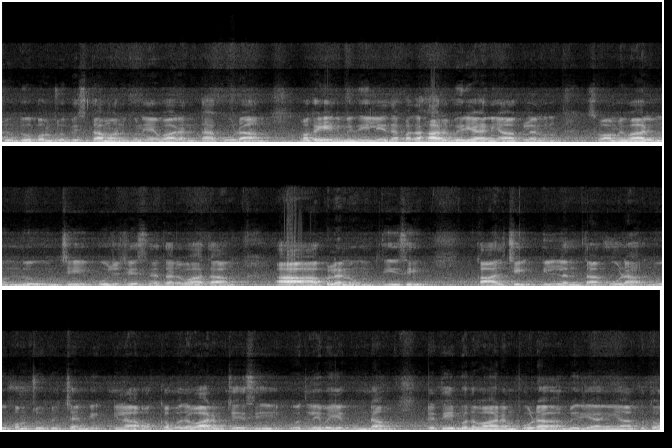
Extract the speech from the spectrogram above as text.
చూ ధూపం చూపిస్తాం అనుకునే వారంతా కూడా ఒక ఎనిమిది లేదా పదహారు బిర్యానీ ఆకులను స్వామివారి ముందు ఉంచి పూజ చేసిన తర్వాత ఆ ఆకులను తీసి కాల్చి ఇల్లంతా కూడా ధూపం చూపించండి. ఇలా ఒక్క బుధవారం చేసి వదిలివేయకుండా ప్రతి బుధవారం కూడా బిర్యానీ ఆకుతో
